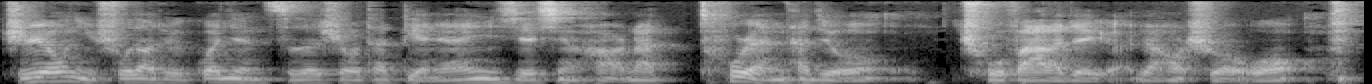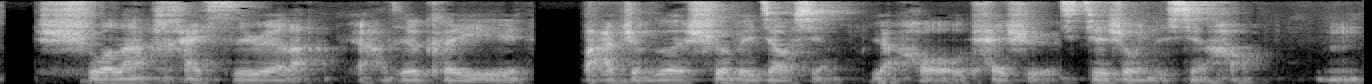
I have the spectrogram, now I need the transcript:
只有你说到这个关键词的时候，它点燃一些信号，那突然它就触发了这个，然后说我说了 Hi Siri 了，然后它就可以把整个设备叫醒，然后开始接受你的信号。嗯，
